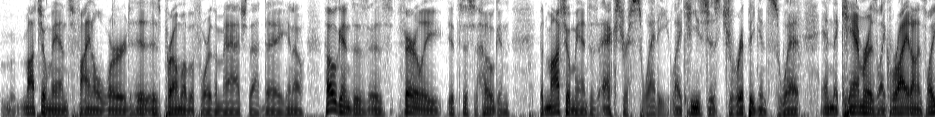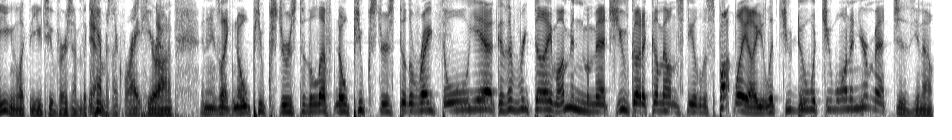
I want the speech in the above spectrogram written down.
Macho Man's final word, his, his promo before the match that day. You know, Hogan's is is fairly. It's just Hogan, but Macho Man's is extra sweaty. Like he's just dripping in sweat, and the camera is like right on his. Well, you can look the YouTube version of it. The Yeah. camera's like right here Yeah. on him, and he's like, "No pukesters to the left, no pukesters to the right." Oh yeah, because every time I'm in my match, you've got to come out and steal the spotlight. I let you do what you want in your matches, you know.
